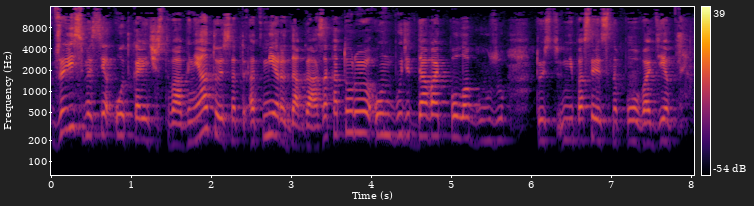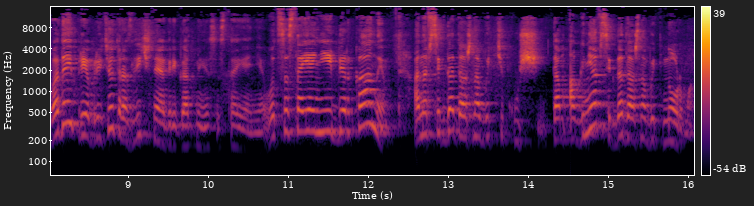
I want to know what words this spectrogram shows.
В зависимости от количества огня, то есть от, от меры до газа, которую он будет давать по лагузу, то есть непосредственно по воде, вода и приобретет различные агрегатные состояния. Вот состояние берканы, она всегда должна быть текущей, там огня всегда должна быть норма.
